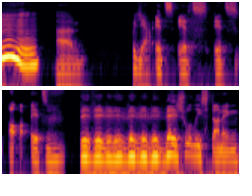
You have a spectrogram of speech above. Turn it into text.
Mm-hmm. um but yeah it's it's it's uh, it's vi- vi- vi- vi- vi- vi- visually stunning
